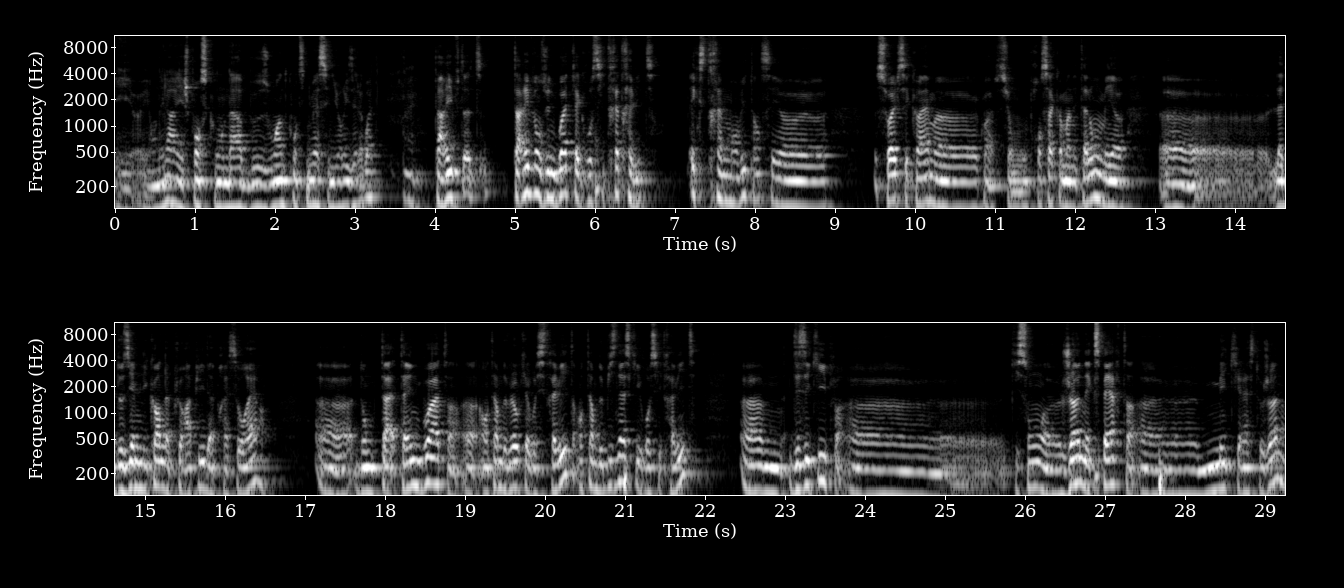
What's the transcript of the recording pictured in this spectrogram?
et, et, on est là. Et je pense qu'on a besoin de continuer à senioriser la boîte. Ouais. Tu arrives, dans une boîte qui a grossi très très vite, extrêmement vite. Hein, c'est euh, c'est quand même quoi. Si on prend ça comme un étalon, mais euh, la deuxième licorne la plus rapide après Soraire. Euh, donc tu as, une boîte euh, en termes de vélo qui grossit très vite, en termes de business qui grossit très vite, des équipes qui sont jeunes, expertes, mais qui restent jeunes,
